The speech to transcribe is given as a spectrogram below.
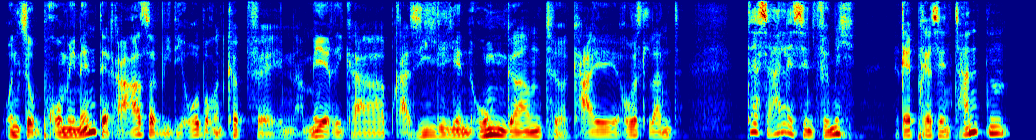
Und so prominente Raser wie die oberen Köpfe in Amerika, Brasilien, Ungarn, Türkei, Russland, das alles sind für mich Repräsentanten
